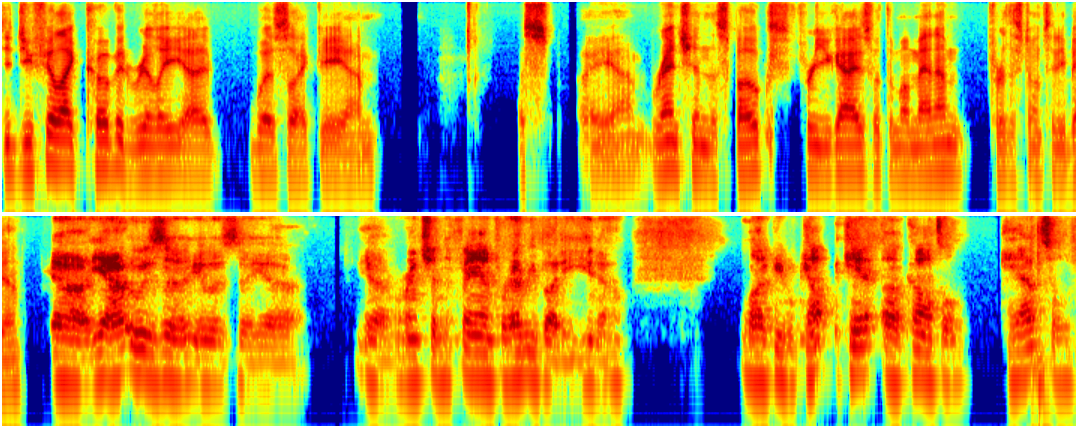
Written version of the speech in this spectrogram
Did you feel like COVID really uh, was like a, um, a, a um, wrench in the spokes for you guys with the momentum for the Stone City Band? Yeah, yeah, it was a, it was a, uh, yeah, wrench in the fan for everybody. You know, a lot of people can't, can't uh, console canceled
